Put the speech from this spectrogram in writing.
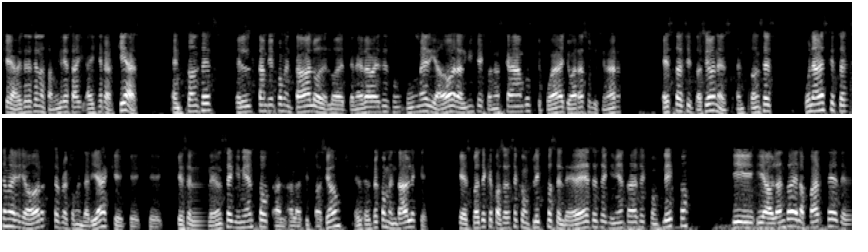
que a veces en las familias hay, hay jerarquías. Entonces, él también comentaba lo de, lo de tener a veces un, un, mediador, alguien que conozca a ambos, que pueda ayudar a solucionar estas situaciones. Entonces, una vez que está ese mediador, se recomendaría que, que, que, que se le dé un seguimiento a, a la situación. Es, es recomendable que, después de que pasó ese conflicto se le dé ese seguimiento a ese conflicto. Y, hablando de la parte de,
